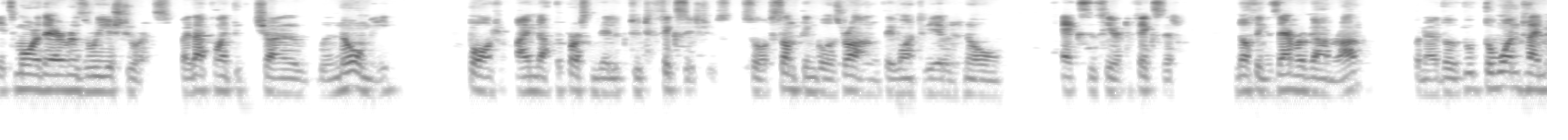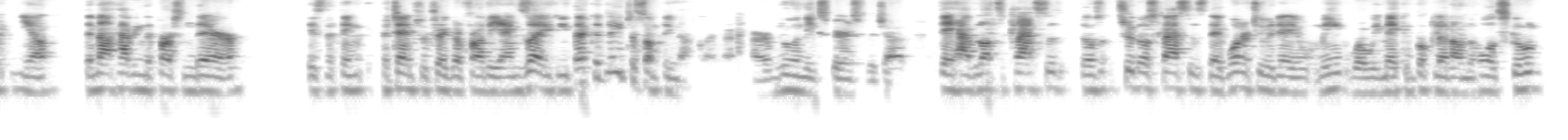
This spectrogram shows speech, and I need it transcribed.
it's more there as reassurance. By that point, the child will know me, but I'm not the person they look to to fix issues. So if something goes wrong, they want to be able to know X is here to fix it nothing's ever gone wrong. But now the, the one time, you know, the not having the person there is the thing, potential trigger for the anxiety that could lead to something not going right or ruin the experience for the child. They have lots of classes. Those through those classes, they have one or two a day with me where we make a booklet on the whole school.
